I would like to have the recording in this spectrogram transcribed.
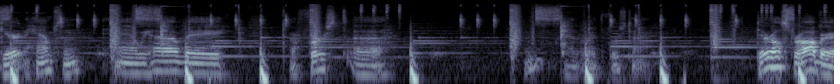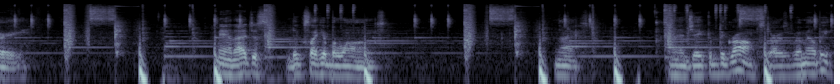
Garrett Hampson. And we have a our first uh, I had it right the first time. Darryl Strawberry. Man, that just looks like it belongs. Nice. And Jacob DeGrom, Stars of MLB.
